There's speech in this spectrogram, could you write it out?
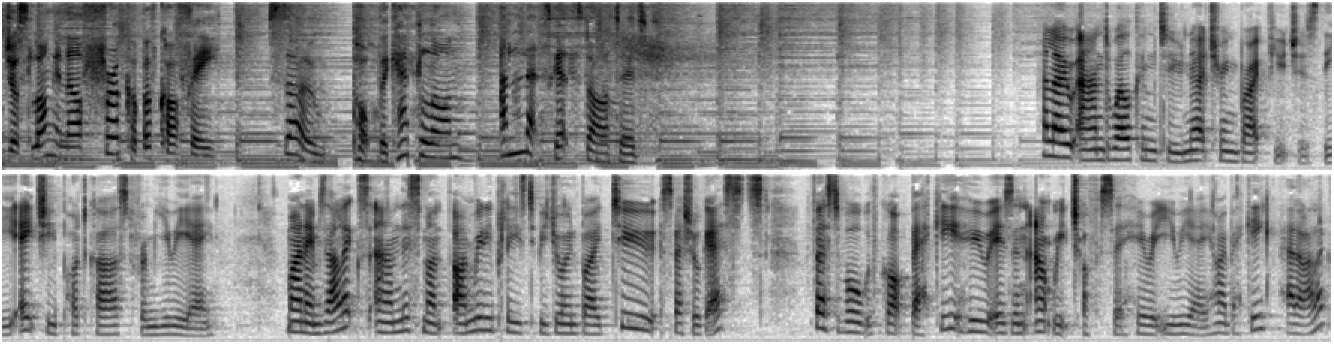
just long enough for a cup of coffee. So, pop the kettle on and let's get started. Hello and welcome to Nurturing Bright Futures, the HE podcast from UEA. My name's Alex, and this month I'm really pleased to be joined by two special guests. First of all, we've got Becky, who is an outreach officer here at UEA. Hi, Becky. Hello, Alex.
